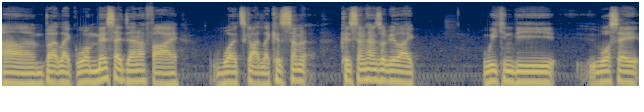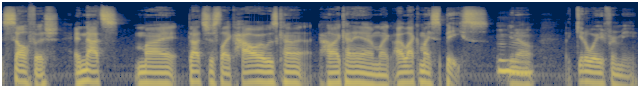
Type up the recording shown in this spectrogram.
Um but like we'll misidentify what's god like because some because sometimes we'll be like we can be we'll say selfish and that's my that's just like how i was kind of how i kind of am. Like i like my space you know? Like get away from me.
